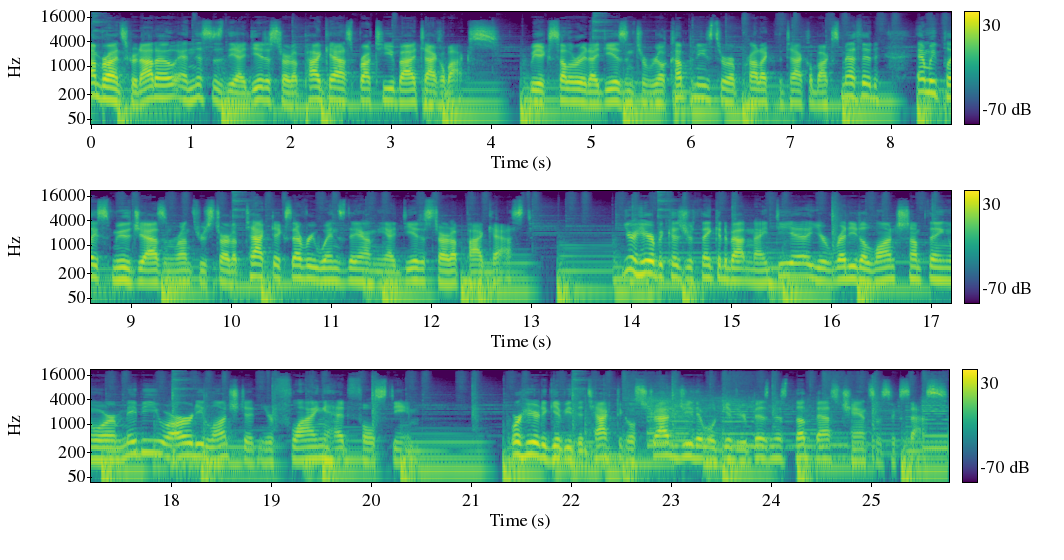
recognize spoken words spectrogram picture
I'm Brian Scordato, and this is the Idea to Startup podcast brought to you by Tacklebox. We accelerate ideas into real companies through our product, the Tacklebox Method, and we play smooth jazz and run through startup tactics every Wednesday on the Idea to Startup podcast. You're here because you're thinking about an idea, you're ready to launch something, or maybe you already launched it and you're flying ahead full steam. We're here to give you the tactical strategy that will give your business the best chance of success.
